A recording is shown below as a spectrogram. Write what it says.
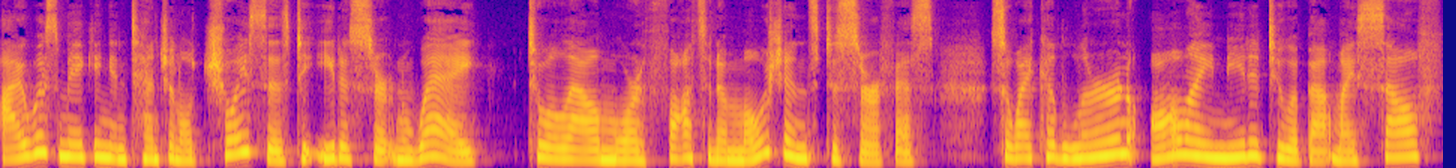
I was making intentional choices to eat a certain way to allow more thoughts and emotions to surface so I could learn all I needed to about myself,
